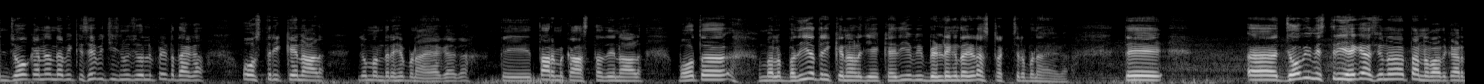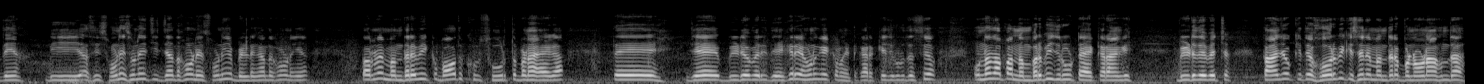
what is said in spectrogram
ਜੋ ਕਹਿੰਦੇ ਹੁੰਦਾ ਵੀ ਕਿਸੇ ਵੀ ਚੀਜ਼ ਨੂੰ ਜੋ ਲਪੇਟਦਾ ਹੈਗਾ, ਉਸ ਤਰੀਕੇ ਨਾਲ ਜੋ ਮੰਦਿਰ ਇਹ ਬਣਾਇਆ ਗਿਆ ਹੈਗਾ। ਤੇ ਧਾਰਮਿਕ ਆਸਥਾ ਦੇ ਨਾਲ ਬਹੁਤ, ਮਤਲਬ ਵਧੀਆ ਤਰੀਕੇ ਨਾਲ ਜੇ ਕਹਿ ਦਈਏ ਵੀ ਬਿਲਡਿੰਗ ਦਾ ਜਿਹੜਾ ਸਟਰਕਚਰ ਬਣਾਇਆ ਹੈਗਾ। ਤੇ ਜੋ ਵੀ ਮਿਸਤਰੀ ਹੈਗੇ, ਅਸੀਂ ਉਹਨਾਂ ਦਾ ਧੰਨਵਾਦ ਕਰਦੇ ਹਾਂ ਵੀ ਅਸੀਂ ਸੋਹਣੇ ਸੋਹਣੇ ਚੀਜ਼ਾਂ ਦਿਖਾਉਣੇ, ਸੋਹਣੀਆਂ ਬਿਲਡਿੰਗਾਂ ਦਿਖਾਉਣੇ ਆ। ਤਾਂ ਉਹਨਾਂ ਨੇ ਮੰਦਿਰ ਵੀ ਇੱਕ ਬਹੁਤ ਖੂਬਸੂਰਤ ਬਣਾਇਆ ਹੈਗਾ। ਤੇ ਜੇ ਵੀਡੀਓ ਮੇਰੀ ਦੇਖ ਰਹੇ ਹੋਣਗੇ ਕਮੈਂਟ ਕਰਕੇ ਜਰੂਰ ਦੱਸਿਓ। ਉਹਨਾਂ ਦਾ ਆਪਾਂ ਨੰਬਰ ਵੀ ਜਰੂਰ ਟੈਗ ਕਰਾਂਗੇ ਵੀਡੀਓ ਦੇ ਵਿੱਚ। ਤਾਂ ਜੋ ਕਿਤੇ ਹੋਰ ਵੀ ਕਿਸੇ ਨੇ ਮੰਦਿਰ ਬਣਾਉਣਾ ਹੁੰਦਾ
